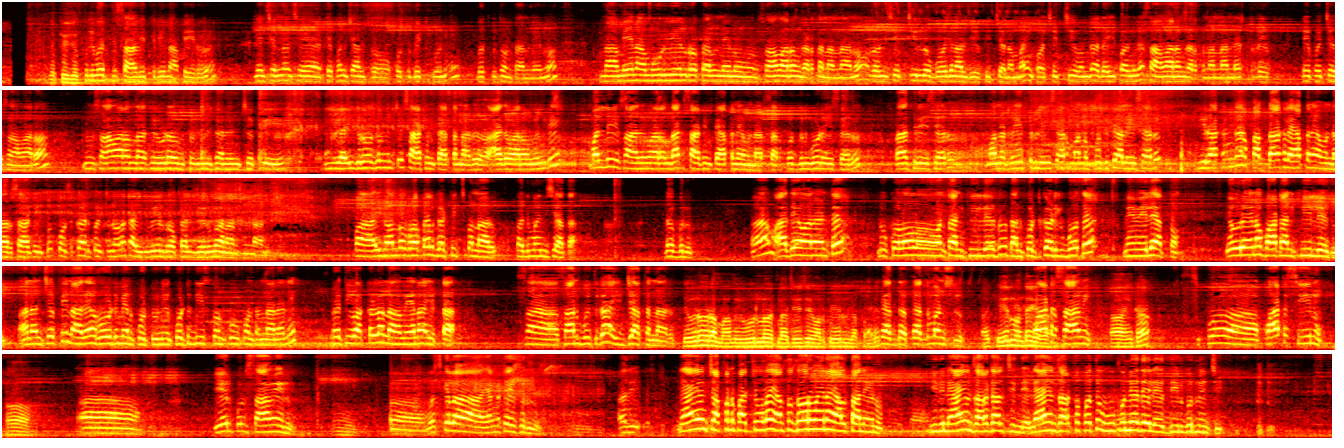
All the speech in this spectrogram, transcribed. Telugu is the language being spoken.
పులివర్తి సావిత్రి నా పేరు. నేను చిన్న చే- టిఫిన్ సెంటర్ కొట్టు పెట్టుకొని బతుకుతుంటాను నేను. నా మీద మూడు వేల రూపాయలు నేను సోమవారం కడతానన్నాను. రెండు చర్చీల్లో భోజనాలు చేయించానమ్మా ఇంకో చర్చి ఉంది అది అయిపోగానే సోమవారం కడతానన్నాను. నెక్స్ట్ రేపు రేపు వచ్చే సోమవారం. నువ్వు సోమవారం దాకా ఎవడు అవుతుంది కానీ అని చెప్పి ఈ ఐదు రోజుల నుంచి సాటింపు పెడుతున్నారు ఆదివారం నుండి మళ్ళీ శనివారం దాకా సాటింపు పేతనే ఉన్నారు సార్. పొద్దున కూడా వేశారు రాత్రి వేశారు మొన్న రేత్రులు వేశారు మొన్న పొద్దుకాలు వేశారు. ఈ రకంగా పద్దాకలు వేస్తూనే ఉన్నారు సాటింపు కొట్టుకాడికి వచ్చిన వాళ్ళకి ఐదు వేల రూపాయలు జరిమానా అంటున్నాను ఐదు వందల రూపాయలు కట్టించుకున్నారు పది మంది చేత డబ్బులు. ఆ, అదేమనంటే నువ్వు కులంలో ఉండటానికి వీలు లేదు దాన్ని కొట్టుకాడికి పోతే మేము వెళ్ళేస్తాం. ఎవరైనా బాటానికి వీలు లేదు అని అని చెప్పి నాదేం రోడ్డు మీద కొట్టు నేను కొట్టు తీసుకొని కూకుంటున్నానని ప్రతి ఒక్కళ్ళు నా మీద ఇట్ట సానుభూతిగా ఇచ్చేస్తున్నారు ఎవరెవరమ్మా మీ ఊర్లో ఇట్లా చేసే వాళ్ళ పేర్లు చెప్పండి? పెద్ద పెద్ద మనుషులు. పేర్లు ఉంటాయి కోట స్వామి. ఇంకా? కోట సీను. ఏల్పుల సామేలు. ఉసుకల వెంకటేశ్వరులు. అది న్యాయం చెప్పని పక్షంలో ఎంత దూరమైనా వెళ్తా నేను. ఇది న్యాయం జరగాల్సిందే. న్యాయం జరగకపోతే ఊకునేదే లేదు దీని గురించి.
